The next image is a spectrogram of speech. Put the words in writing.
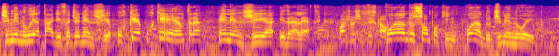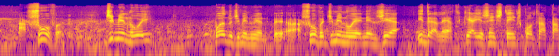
diminui a tarifa de energia. Por quê? Porque entra energia hidrelétrica. O ajuste fiscal. Quando, só um pouquinho, quando diminui a chuva, diminui, quando diminui a, a chuva, diminui a energia hidrelétrica. E aí a gente tem de contratar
